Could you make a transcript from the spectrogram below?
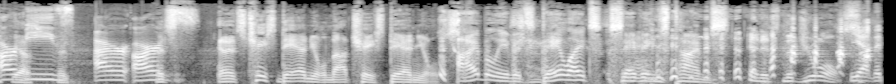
RBs, Yes. R R's. And it's Chase Daniel, not Chase Daniels. I believe it's daylight savings times. and it's the jewels. Yeah, the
